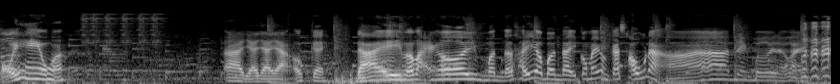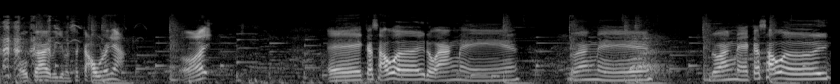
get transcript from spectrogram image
Phổi heo hả? À dạ dạ dạ ok. Đây mấy bạn ơi Mình đã thấy ở bên đây có mấy con cá sấu nè. À nó đang bơi nè các bạn. Ok bây giờ mình sẽ câu nó nha. Ơi Ê cá sấu ơi đồ ăn nè. Đồ ăn nè. Đồ ăn nè cá sấu ơi.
